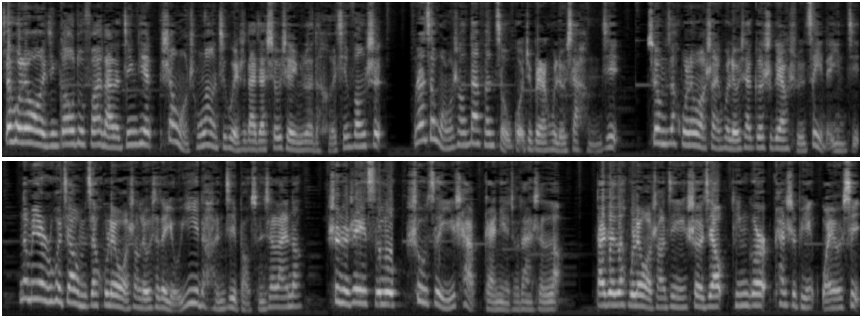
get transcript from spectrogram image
在互联网已经高度发达的今天，上网冲浪几乎也是大家休闲娱乐的核心方式。然而，在网络上，但凡走过，就必然会留下痕迹。所以我们在互联网上也会留下各式各样属于自己的印记。那么，要如何将我们在互联网上留下的有意义的痕迹保存下来呢？顺着这一思路，数字遗产概念就诞生了。大家在互联网上进行社交、听歌、看视频、玩游戏、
